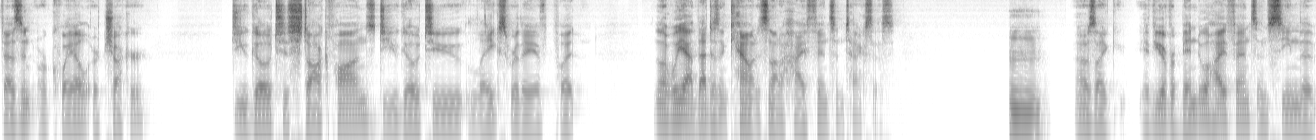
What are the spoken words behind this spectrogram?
pheasant or quail or chukar Do you go to stock ponds? Do you go to lakes where they have put, like, well, yeah, that doesn't count. It's not a high fence in Texas. Mm. I was like, have you ever been to a high fence and seen the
